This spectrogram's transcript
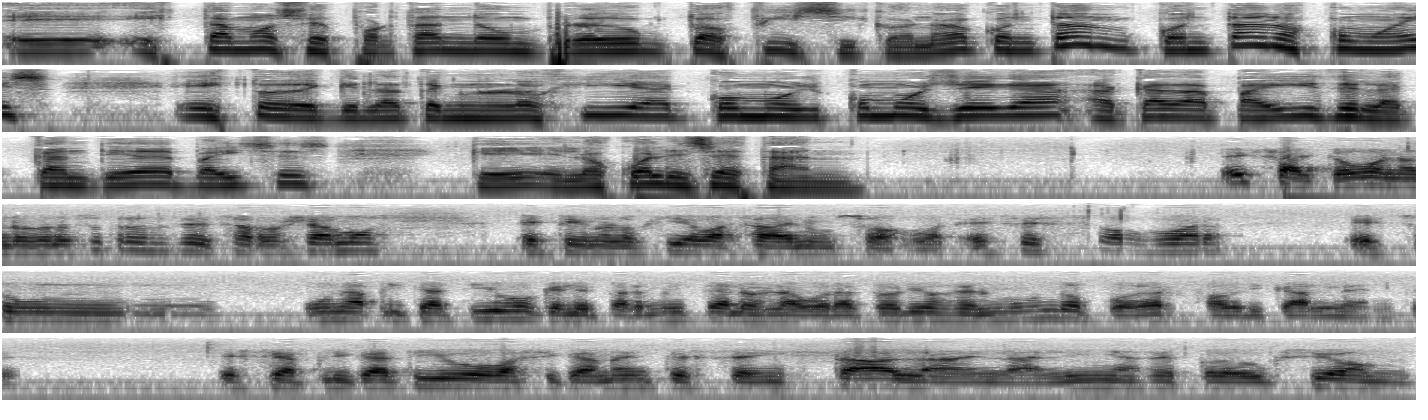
eh, estamos exportando un producto físico, ¿no? contanos cómo es esto de que la tecnología, cómo, cómo llega a cada país de la cantidad de países que en los cuales ya están. Exacto, bueno, lo que nosotros desarrollamos es tecnología basada en un software. Ese software es un, un aplicativo que le permite a los laboratorios del mundo poder fabricar lentes. Ese aplicativo básicamente se instala en las líneas de producción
